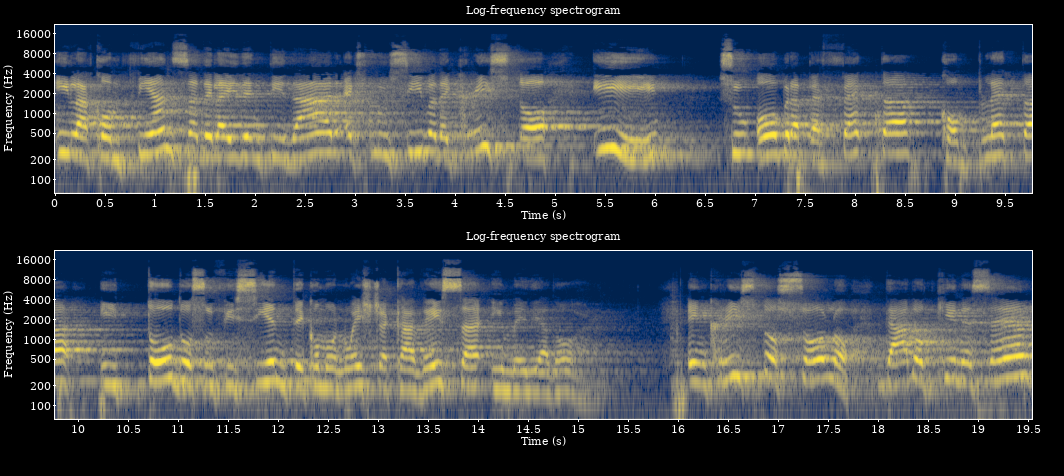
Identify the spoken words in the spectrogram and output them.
y la confianza de la identidad exclusiva de Cristo y su obra perfecta, completa y todo suficiente como nuestra cabeza y mediador. En Cristo solo, dado quien es Él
